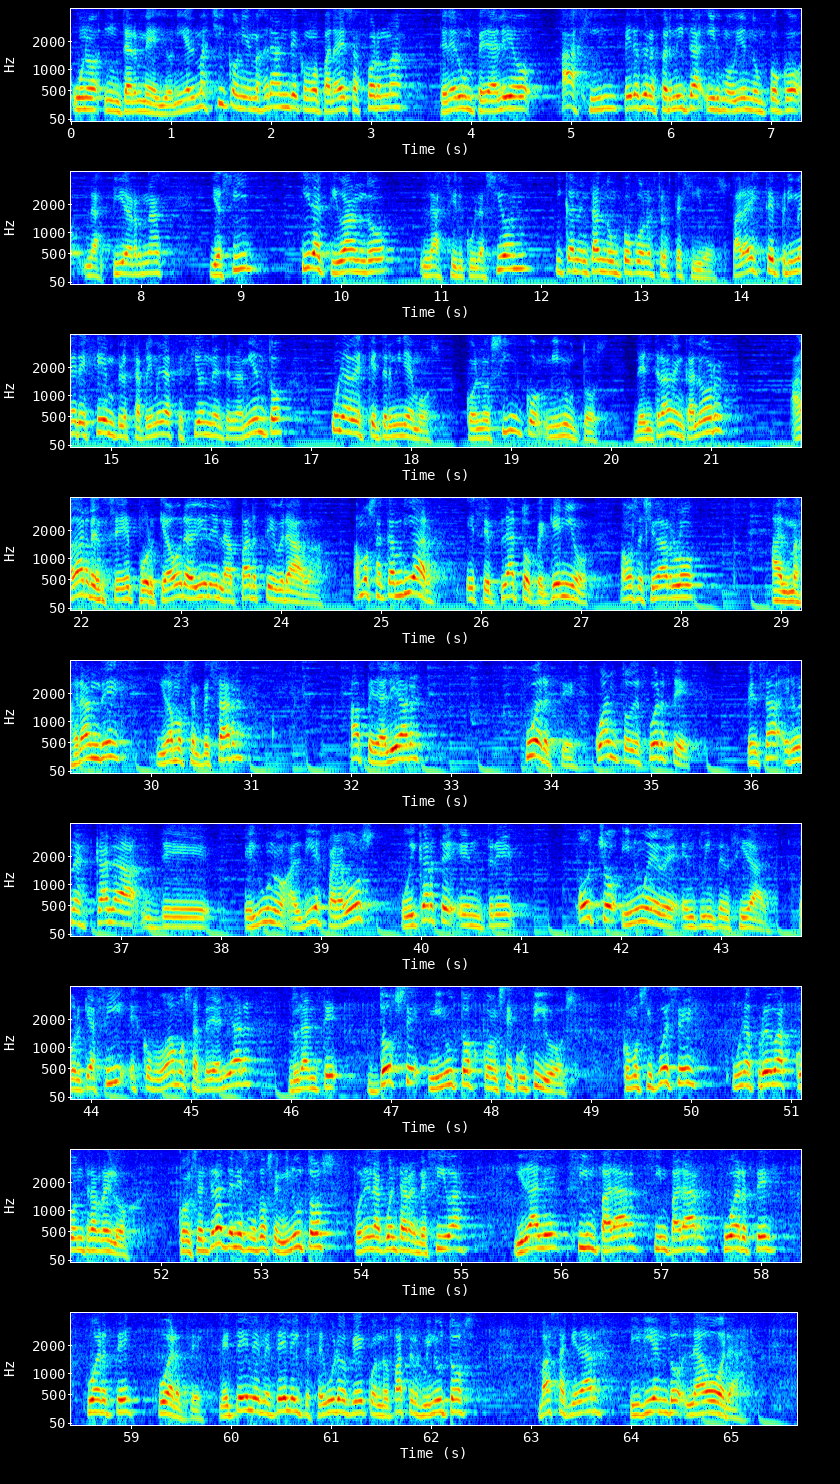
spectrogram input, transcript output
uno intermedio, ni el más chico ni el más grande, como para esa forma tener un pedaleo ágil, pero que nos permita ir moviendo un poco las piernas y así ir activando la circulación y calentando un poco nuestros tejidos. Para este primer ejemplo, esta primera sesión de entrenamiento, una vez que terminemos con los 5 minutos de entrada en calor, agárrense porque ahora viene la parte brava. Vamos a cambiar ese plato pequeño, vamos a llevarlo al más grande y vamos a empezar a pedalear fuerte. ¿Cuánto de fuerte? Pensá en una escala de el 1 al 10 para vos, ubicarte entre 8 y 9 en tu intensidad, porque así es como vamos a pedalear durante 12 minutos consecutivos, como si fuese una prueba contrarreloj. Concentrate en esos 12 minutos, poné la cuenta regresiva y dale sin parar, sin parar, fuerte, fuerte, fuerte. Metele, metele y te aseguro que cuando pasen los minutos vas a quedar pidiendo la hora.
